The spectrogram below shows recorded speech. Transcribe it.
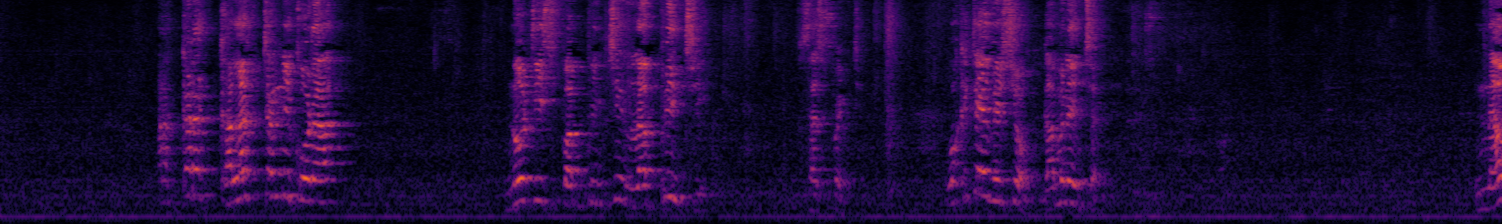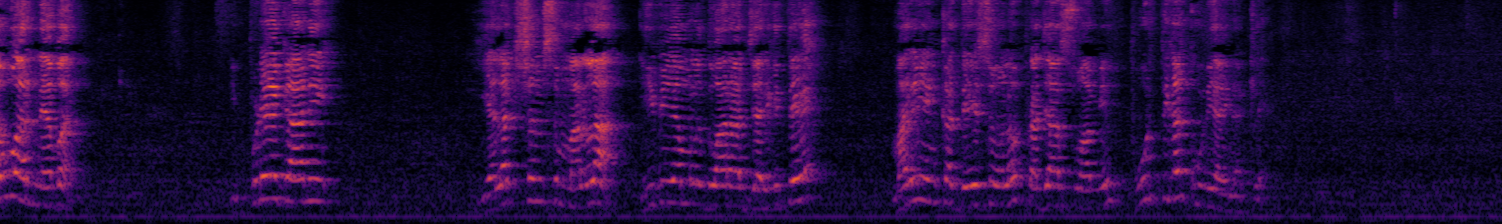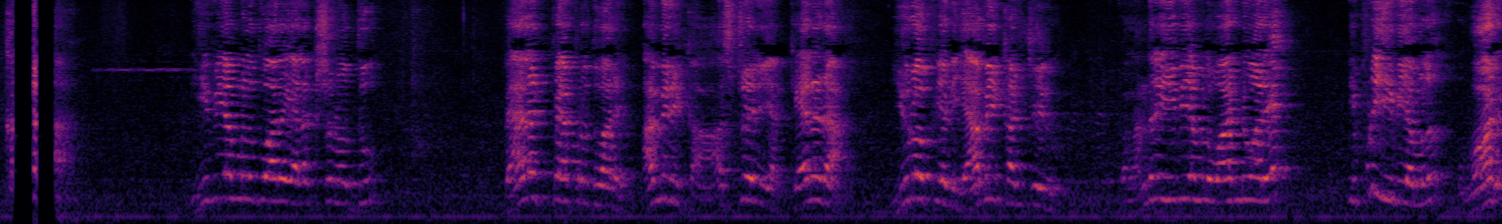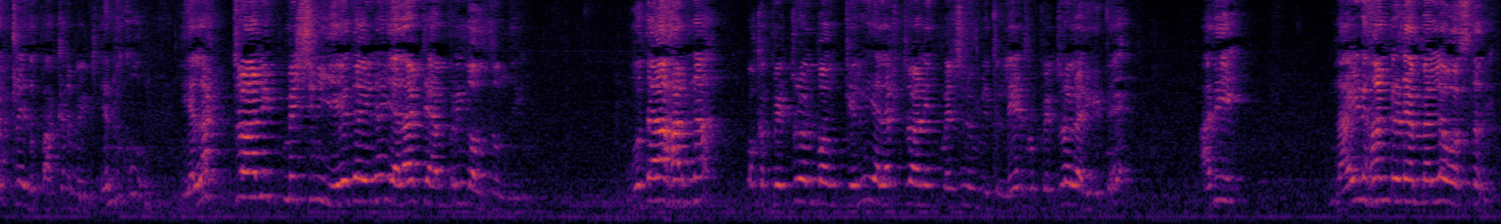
అక్కడ కలెక్టర్ని కూడా నోటీస్ పంపించి రప్పించి సస్పెండ్ చేయాలి ఒకటే విషయం గమనించండి. నవ్ ఆర్ నెవర్ ఇప్పుడే కానీ ఎలక్షన్స్ మరలా ఈవీఎంల ద్వారా జరిగితే మరి ఇంకా దేశంలో ప్రజాస్వామ్యం పూర్తిగా కూని అయినట్లే. ఈవీఎంల ద్వారా ఎలక్షన్ వద్దు. బ్యాలెట్ పేపర్ ద్వారా అమెరికా ఆస్ట్రేలియా కెనడా యూరోపియన్ యాభై కంట్రీలు. వాళ్ళందరూ ఈవీఎంలు వాడిన వారే. ఇప్పుడు ఈవీఎంలు వాడట్లేదు పక్కన పెట్టి. ఎందుకు? ఎలక్ట్రానిక్ మెషిన్ ఏదైనా ఎలా ట్యాంపరింగ్ అవుతుంది? ఉదాహరణ ఒక పెట్రోల్ బంక్కి వెళ్ళి ఎలక్ట్రానిక్ మెషిన్ మీకు లీటర్ పెట్రోల్ అడిగితే అది నైన్ హండ్రెడ్ ఎంఎల్ఏ వస్తుంది.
